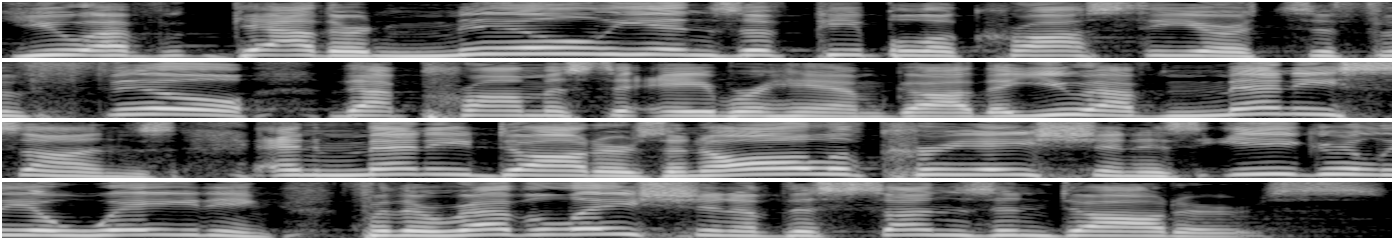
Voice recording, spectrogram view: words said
you have gathered millions of people across the earth to fulfill that promise to Abraham, God, that you have many sons and many daughters, and all of creation is eagerly awaiting for the revelation of the sons and daughters.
